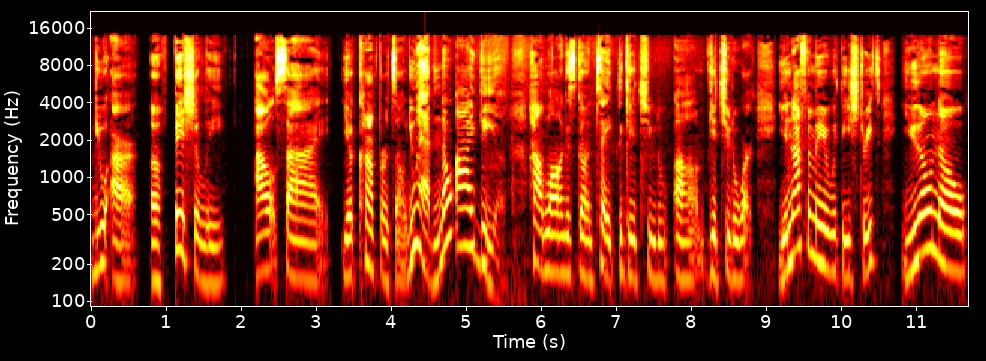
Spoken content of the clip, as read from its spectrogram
You are officially outside your comfort zone. You have no idea how long it's going to take to get you to um, get you to work. You're not familiar with these streets. You don't know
